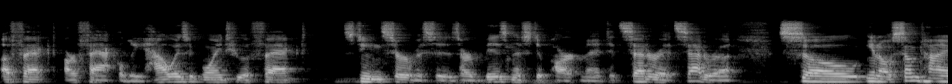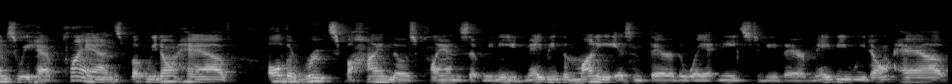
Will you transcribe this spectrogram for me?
affect our faculty? How is it going to affect student services, our business department, et cetera, et cetera? So, you know, sometimes we have plans, but we don't have all the roots behind those plans that we need. Maybe the money isn't there the way it needs to be there. Maybe we don't have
